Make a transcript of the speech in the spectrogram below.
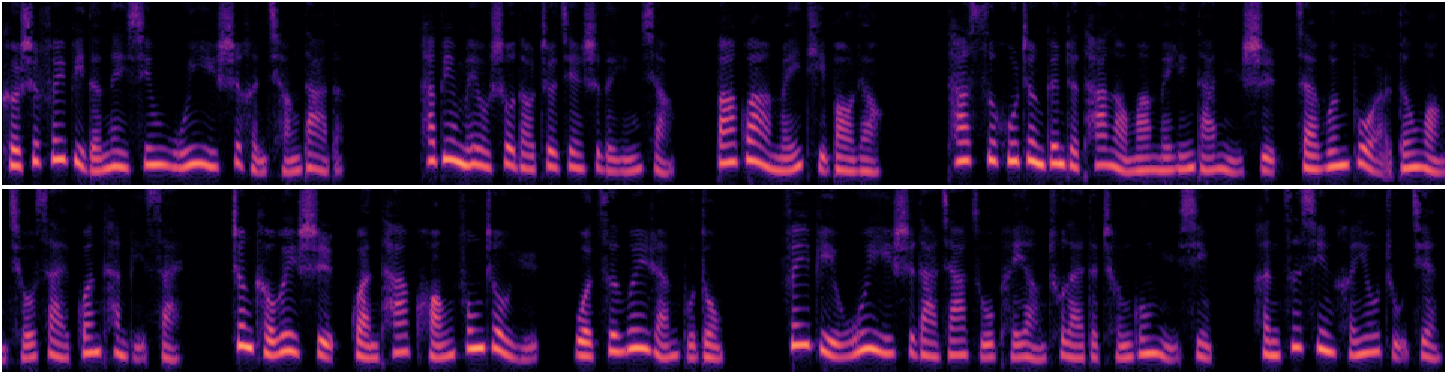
可是菲比的内心无疑是很强大的，她并没有受到这件事的影响。八卦媒体爆料，她似乎正跟着她老妈梅琳达女士在温布尔登网球赛观看比赛，正可谓是管他狂风骤雨，我自巍然不动。菲比无疑是大家族培养出来的成功女性，很自信，很有主见。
